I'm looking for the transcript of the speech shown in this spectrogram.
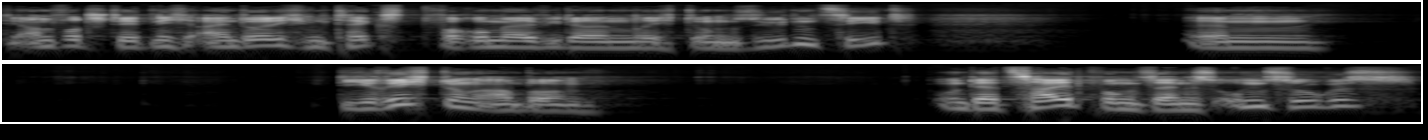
Die Antwort steht nicht eindeutig im Text, warum er wieder in Richtung Süden zieht. Ähm, die Richtung aber und der Zeitpunkt seines Umzuges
